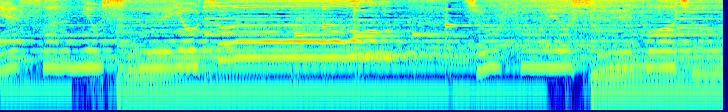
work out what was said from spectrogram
也算有始有终，祝福有许多种。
